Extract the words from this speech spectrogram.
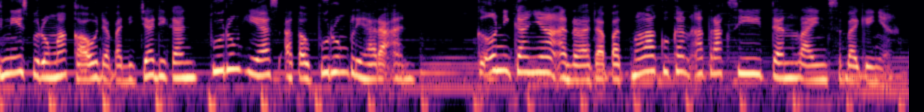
Jenis burung makau dapat dijadikan burung hias atau burung peliharaan. Keunikannya adalah dapat melakukan atraksi dan lain sebagainya.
